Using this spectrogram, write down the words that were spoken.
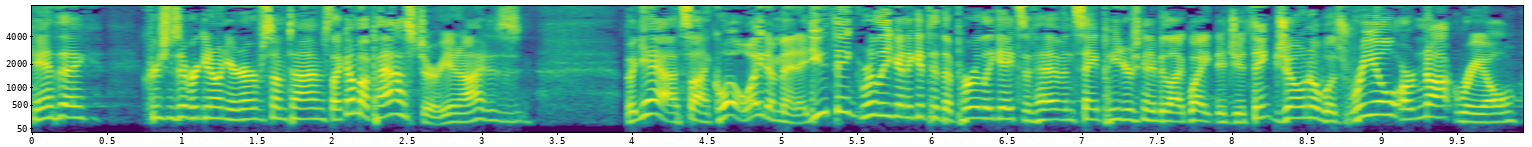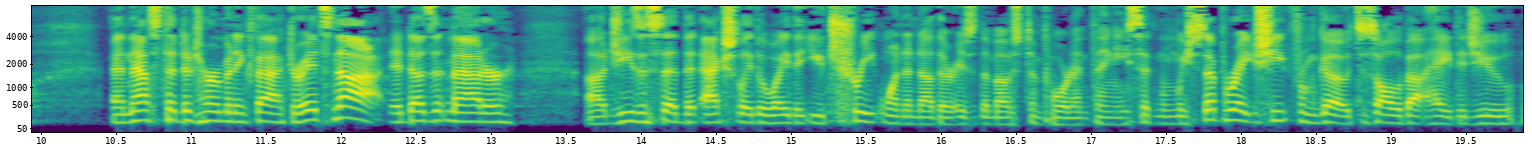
Can't they? Christians ever get on your nerves sometimes? Like, I'm a pastor, you know, I just, but yeah, it's like, whoa, wait a minute. Do you think really you're going to get to the pearly gates of heaven? St. Peter's going to be like, wait, did you think Jonah was real or not real? And that's the determining factor. It's not. It doesn't matter. Uh, Jesus said that actually the way that you treat one another is the most important thing. He said when we separate sheep from goats, it's all about, hey, did you,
